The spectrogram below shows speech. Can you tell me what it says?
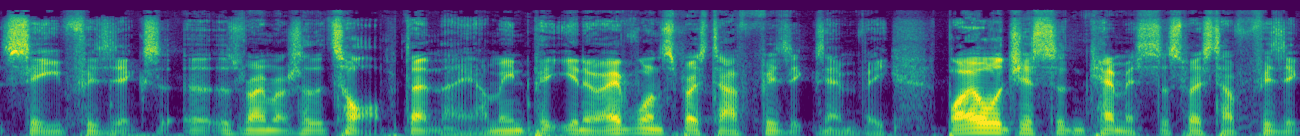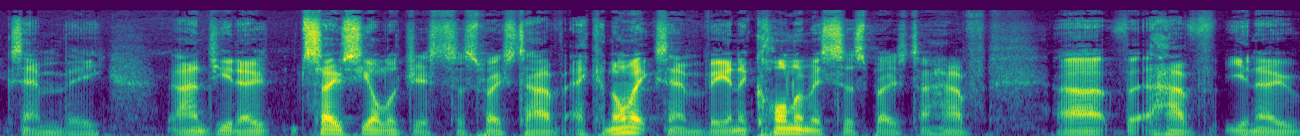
see physics uh, as very much at the top, don't they? I mean, you know, everyone's supposed to have physics envy. Biologists and chemists are supposed to have physics envy, and you know, sociologists are supposed to have economics envy, and economists are supposed to have uh, have you know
